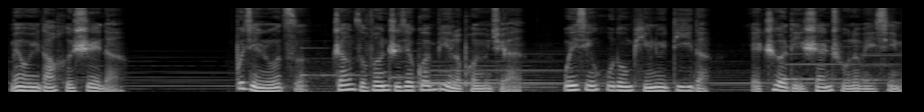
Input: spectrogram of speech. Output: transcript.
没有遇到合适的。”不仅如此，张子枫直接关闭了朋友圈，微信互动频率低的也彻底删除了微信，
